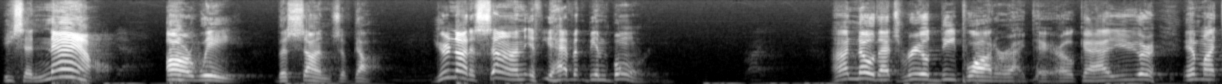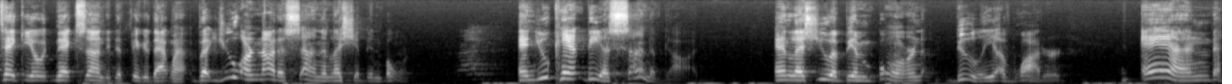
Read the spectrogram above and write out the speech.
He said, Now are we the sons of God. You're not a son if you haven't been born. I know that's real deep water right there, okay? You're, it might take you next Sunday to figure that one out. But you are not a son unless you've been born. And you can't be a son of God unless you have been born duly of water and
